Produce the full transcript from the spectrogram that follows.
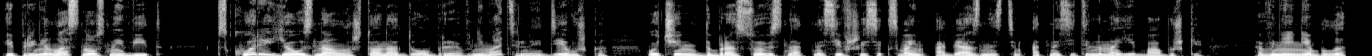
и приняла сносный вид — Вскоре я узнала, что она добрая, внимательная девушка, очень добросовестно относившаяся к своим обязанностям относительно моей бабушки. В ней не было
